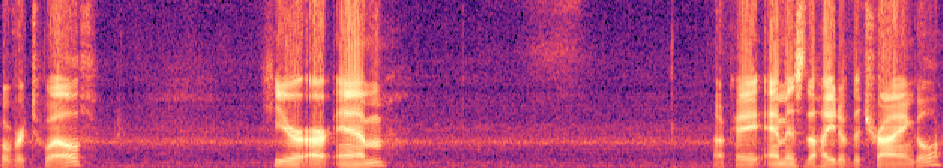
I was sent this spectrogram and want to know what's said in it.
over 12. Here our M. Okay, M is the height of the triangle.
